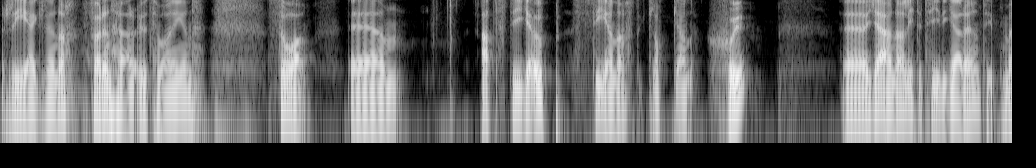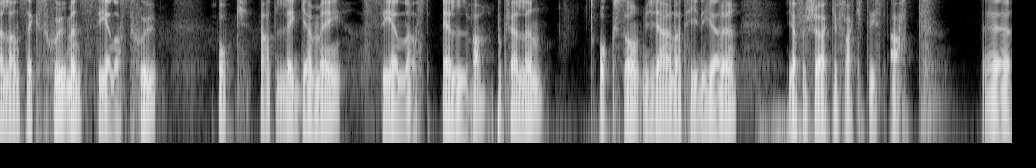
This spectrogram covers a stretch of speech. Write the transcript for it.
reglerna för den här utmaningen? Så eh, att stiga upp senast klockan sju Gärna lite tidigare, typ mellan 6-7 men senast 7 Och att lägga mig senast 11 på kvällen. Också gärna tidigare. Jag försöker faktiskt att eh,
